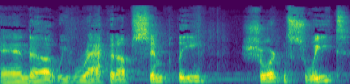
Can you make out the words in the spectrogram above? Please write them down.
And uh, we wrap it up simply, short and sweet,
